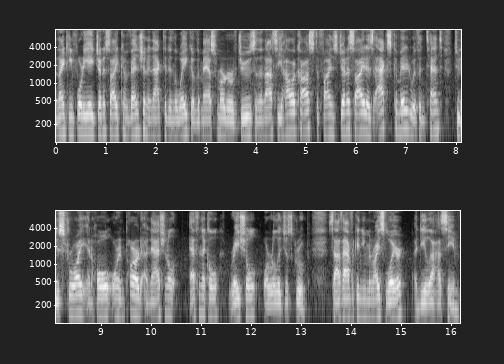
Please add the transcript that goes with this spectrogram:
The 1948 Genocide Convention, enacted in the wake of the mass murder of Jews in the Nazi Holocaust, defines genocide as acts committed with intent to destroy in whole or in part a national, ethnical, racial, or religious group. South African human rights lawyer Adila Hassim.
